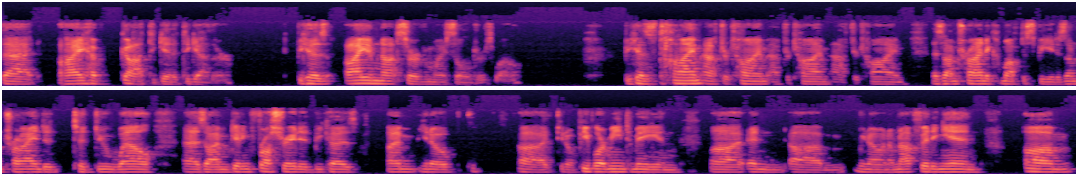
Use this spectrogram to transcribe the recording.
that I have got to get it together because I am not serving my soldiers well. Because time after time after time after time, as I'm trying to come up to speed, as I'm trying to to do well, as I'm getting frustrated because I'm, you know, uh, you know, people are mean to me and uh, and um, you know, and I'm not fitting in. Um,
